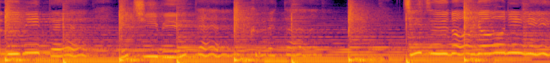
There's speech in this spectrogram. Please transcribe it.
海で導いてくれた。地図のように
